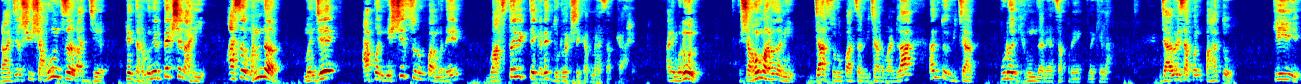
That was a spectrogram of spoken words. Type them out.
राजर्षी शाहूंचं राज्य हे धर्मनिरपेक्ष नाही असं म्हणणं म्हणजे आपण निश्चित स्वरूपामध्ये वास्तविकतेकडे दुर्लक्ष करण्यासारखं आहे. आणि म्हणून शाहू महाराजांनी ज्या स्वरूपाचा विचार मांडला आणि तो विचार पुढं घेऊन जाण्याचा प्रयत्न केला. ज्यावेळेस आपण पाहतो की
